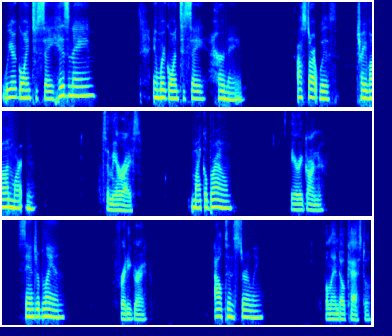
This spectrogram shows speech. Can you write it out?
we are going to say his name and we're going to say her name. I'll start with Trayvon Martin, Tamir Rice, Michael Brown, Eric Garner, Sandra Bland, Freddie Gray, Alton Sterling, Philando Castile,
